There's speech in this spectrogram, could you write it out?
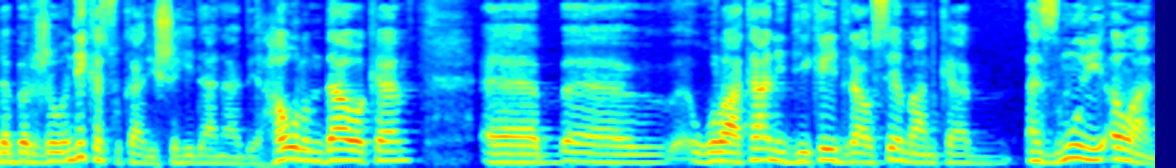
لە بەرژەوەندی کەسوکاری شەهیدانا بێ هەوڵم داوە کە وڵاتانی دیکەی دراوسێمان کە ئەزمموی ئەوان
